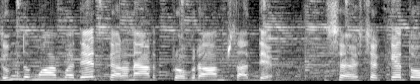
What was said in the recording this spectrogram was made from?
धुमधुमामध्येच करणार प्रोग्राम साध्य. श शक्यतो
